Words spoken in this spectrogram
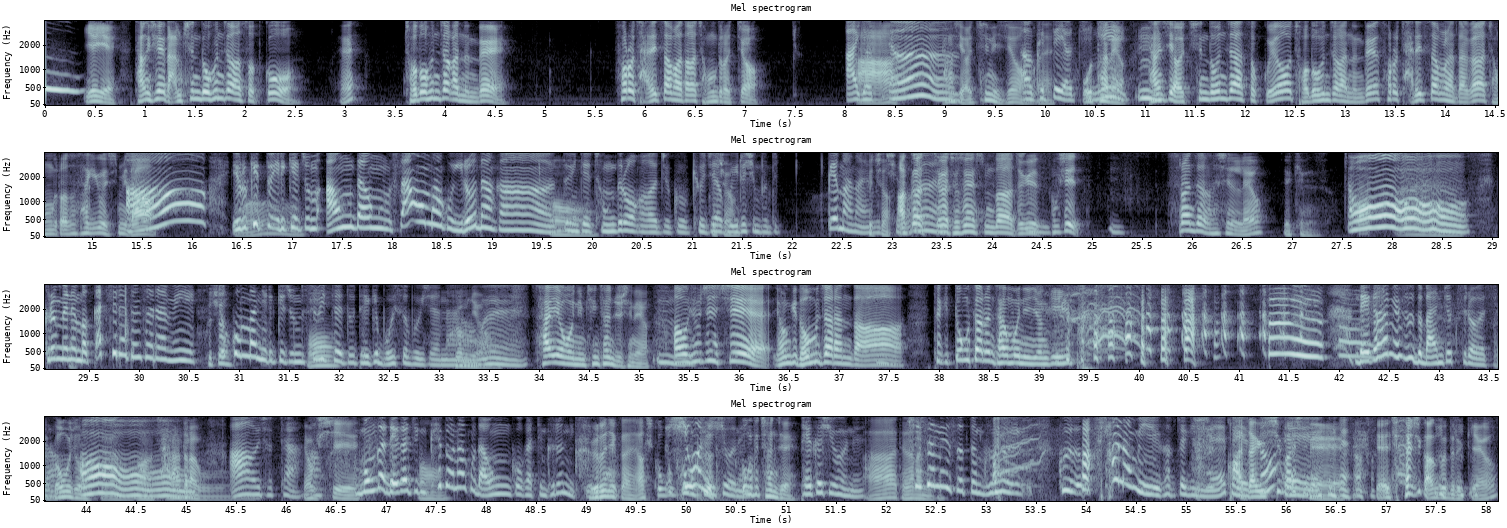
예, 예. 당시에 남친도 혼자 왔었고, 예? 저도 혼자 갔는데 서로 자리 싸움하다가 정들었죠. 아, 여, 아, 어. 당시 여친이죠. 어, 그때 네. 여친이? 오타네요. 음. 당시 여친도 혼자 왔었고요. 저도 혼자 갔는데 서로 자리싸움을 하다가 정들어서 사귀고 있습니다. 아, 이렇게 어. 또 이렇게 좀 아웅다웅 싸움하고 이러다가 또 어. 이제 정 들어가가지고 교제하고 그쵸. 이러신 분들 꽤 많아요. 그렇죠. 아까 네. 제가 죄송했습니다. 저기 음. 혹시 음. 술 한잔 하실래요? 이렇게 하면서. 어, 어, 어. 그러면은 막 까칠하던 사람이 그쵸. 조금만 이렇게 좀 스윗해도 되게 멋있어 보이잖아요. 그럼요. 네. 사이영호님 칭찬 주시네요. 음. 아우 효진 씨 연기 너무 잘한다. 특히 똥 싸는 장모님 연기 일 내가 하면서도 만족스러웠어. 너무 좋았어요. 어, 어, 아, 어. 잘하더라고. 아, 좋다. 역시. 아, 뭔가 내가 지금 어. 쾌변하고 나온 것 같은 그런 느낌. 그러니까요. 역시 꽁, 시원해, 꽁트, 시원해. 꽁트 천재. 배가 시원해. 아 대단합니다. 출산했었던 그, 그 후련함이 갑자기 있네. 과장이. 심하시네. 예. 예, 잠시 광고 드릴게요.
